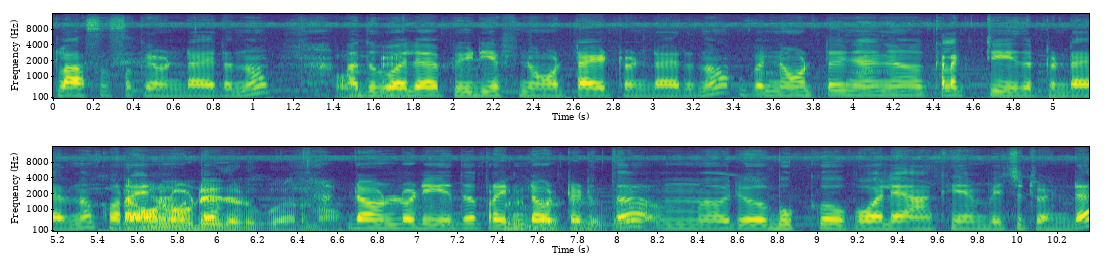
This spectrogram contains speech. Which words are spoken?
ക്ലാസ്സസ് ഒക്കെ ഉണ്ടായിരുന്നു. അതുപോലെ പി ഡി എഫ് നോട്ടായിട്ടുണ്ടായിരുന്നു അപ്പം നോട്ട് ഞാൻ കളക്ട് ചെയ്തിട്ടുണ്ടായിരുന്നു. കുറേ ഡൗൺലോഡ് ചെയ്ത് പ്രിന്റ് ഔട്ട് എടുത്ത് ഒരു ബുക്ക് പോലെ ആക്കി ഞാൻ വെച്ചിട്ടുണ്ട്.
